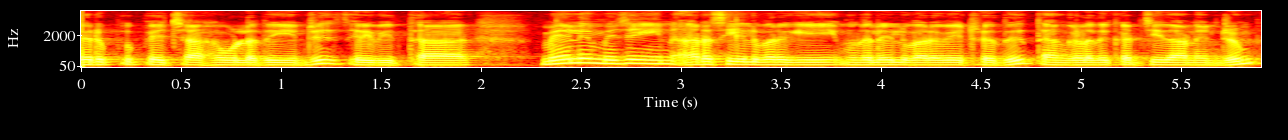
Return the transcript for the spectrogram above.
வெறுப்பு பேச்சாக உள்ளது என்று தெரிவித்தார். மேலும் விஜயின் அரசியல் வருகையை முதலில் வரவேற்றது தங்களது கட்சிதான் என்றும்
